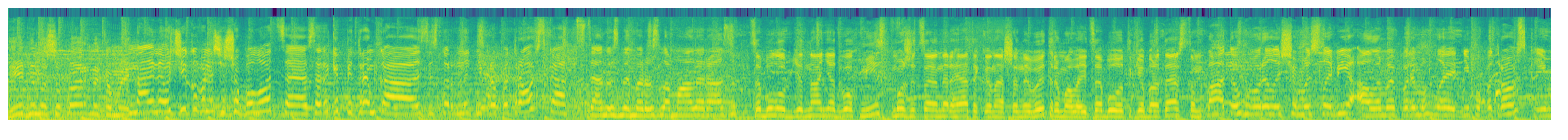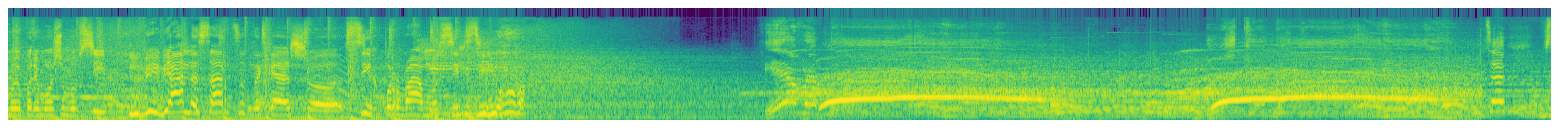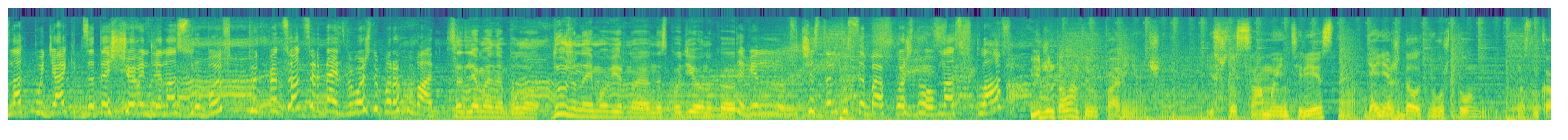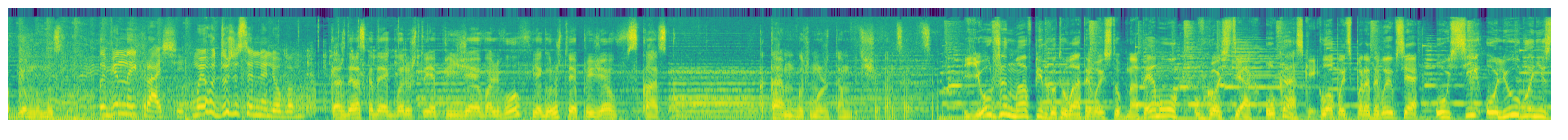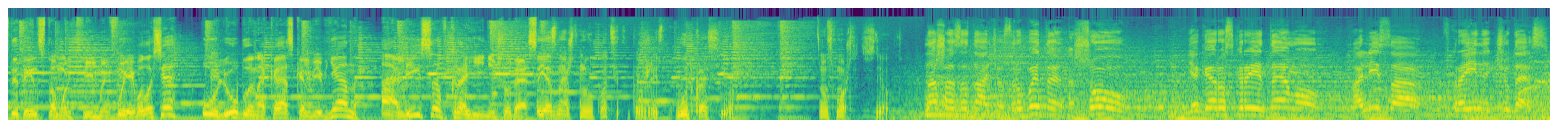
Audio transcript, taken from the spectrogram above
гідними суперниками. Найнеочікуваніше, що було, це все-таки підтримка зі сторони Дніпропетровська. Сцену з ними розламали разом. Це було об'єднання двох міст. Може, це енергетика наша не витримала, і це було таке братерство. Багато говорили, що ми слабі, але ми перемогли Дніпропетровськ і ми переможемо всіх. Львів'яне серце таке, що всіх порвемо, всіх з'їмо. Це в знак подяки за те, що він для нас зробив. Тут 500 сердець, ви можете порахувати. Це для мене було дуже неймовірною несподіванкою. Він частинку себе в кожного в нас вклав. Юджин талантливый парень очень. И что самое интересное, я не ожидал от него, что он настолько объемно мыслит. Він найкращий. Ми його дуже сильно любимо. Каждый раз, когда я говорю, что я приезжаю во Львов, я говорю, что я приезжаю в сказку. Какая может, может там быть еще концепция? Юджин мав підготувати виступ на тему в гостях у казки. Хлопець передивився усі улюблені з дитинства мультфільми. Виявилося, улюблена казка львів'ян Аліса в країні чудес. Я знаю, что он воплотит это в жизнь. Будет красиво. Он сможет это сделать. Наша задача зробити шоу, яке розкриє тему Аліса в країні чудес.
